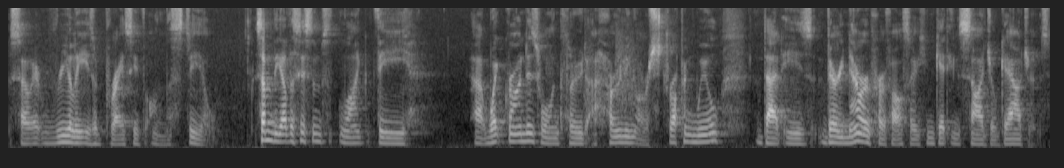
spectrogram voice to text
so it really is abrasive on the steel. Some of the other systems, like the uh, wet grinders, will include a honing or a stropping wheel that is very narrow profile so you can get inside your gouges.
